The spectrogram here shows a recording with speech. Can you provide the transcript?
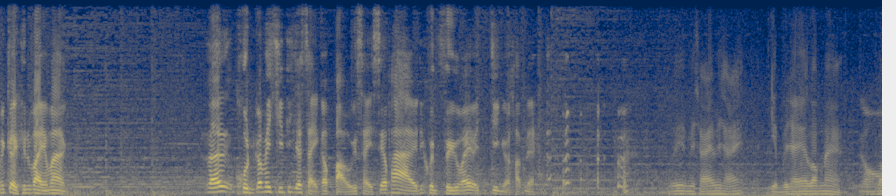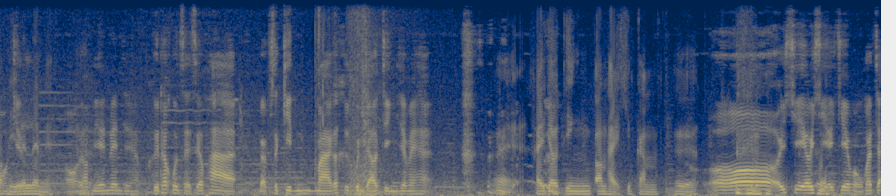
มันเกิดขึ้นไวมาก แล้วคุณก็ไม่คิดที่จะใส่กระเป๋าหรือใส่เสื้อผ้าที่คุณซื้อไว้จริงเหรอครับเนี่ยเฮ้ยไม่ใช้ไม่ใช้ เก็บไปใช้รอบหน้า อ๋อรอบนี้เก็บเล่นๆเนี่ยอ๋อรอบนี้เล่นๆใช่ไหมครับ คือถ้าคุณใส่เสื้อผ้าแบบสกินมาก็คือคุณจะเอาจริงใช่ไหมฮะ เอ้ยใครจะเอาจริงตอนถ่ายคลิปกัน เออโอ้โอเคโอเคโอเคผมเข้าใจ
